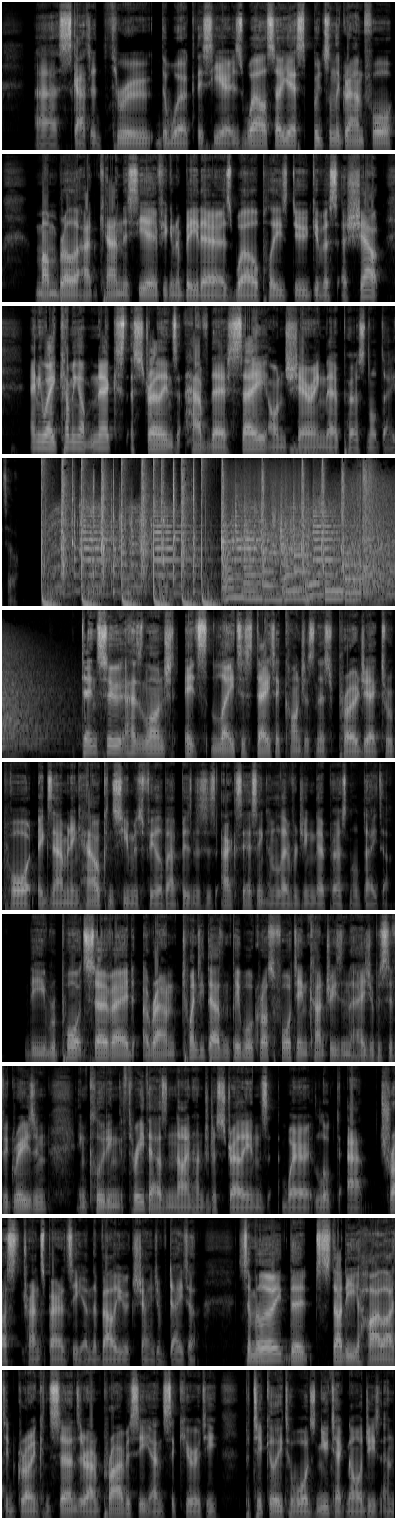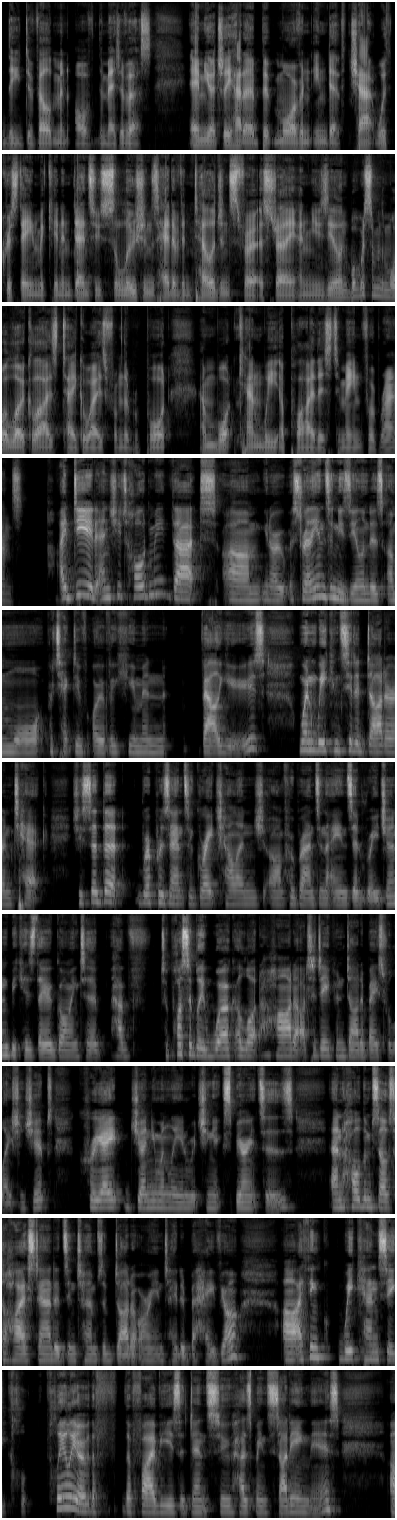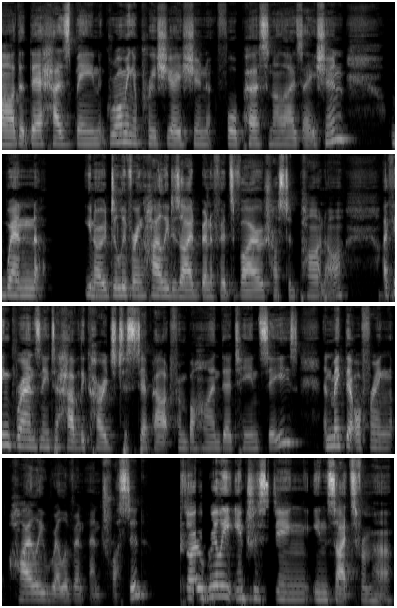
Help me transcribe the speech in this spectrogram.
Uh, scattered through the work this year as well. So yes, boots on the ground for Mumbrella at Cannes this year. If you're going to be there as well, please do give us a shout. Anyway, coming up next, Australians have their say on sharing their personal data. Dentsu has launched its latest data consciousness project report examining how consumers feel about businesses accessing and leveraging their personal data. The report surveyed around 20,000 people across 14 countries in the Asia Pacific region, including 3,900 Australians, where it looked at trust, transparency, and the value exchange of data. Similarly, the study highlighted growing concerns around privacy and security, particularly towards new technologies and the development of the metaverse. Em, you actually had a bit more of an in depth chat with Christine McKinnon Dentsu's Solutions Head of Intelligence for Australia and New Zealand. What were some of the more localized takeaways from the report, and what can we apply this to mean for brands? I did, and she told me that um, you know Australians and New Zealanders are more protective over human values when we consider data and tech. She said that represents a great challenge um, for brands in the ANZ region because they are going to have to possibly work a lot harder to deepen database relationships, create genuinely enriching experiences, and hold themselves to higher standards in terms of data orientated behavior. Uh, I think we can see cl- clearly over the, f- the five years that Dentsu has been studying this. Uh, that there has been growing appreciation for personalization when you know delivering highly desired benefits via a trusted partner I think brands need to have the courage to step out from behind their TNCs and make their offering highly relevant and trusted. So, really interesting insights from her.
